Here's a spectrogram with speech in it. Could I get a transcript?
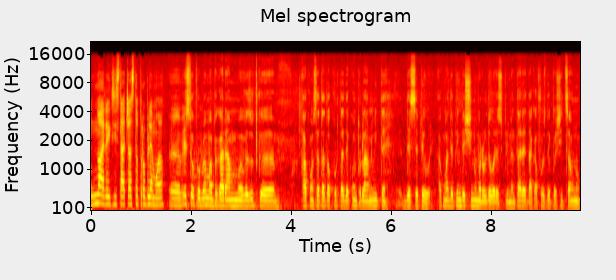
nu ar exista această problemă. Uh, este o problemă pe care am văzut că a constatat-o Curtea de Conturi la anumite DSP-uri. Acum depinde și numărul de ore suplimentare, dacă a fost depășit sau nu.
